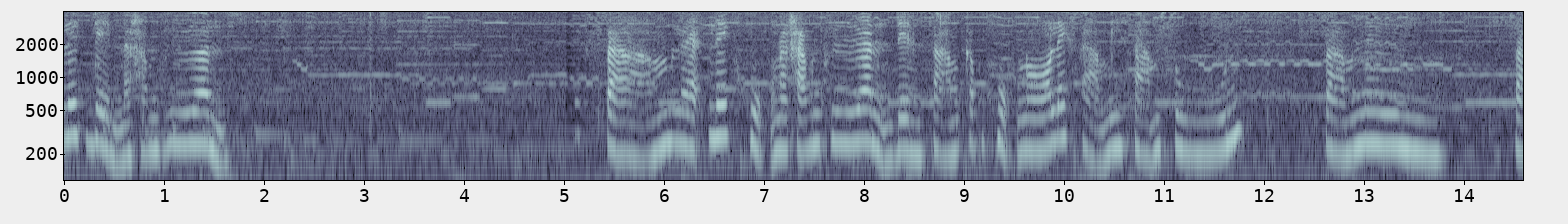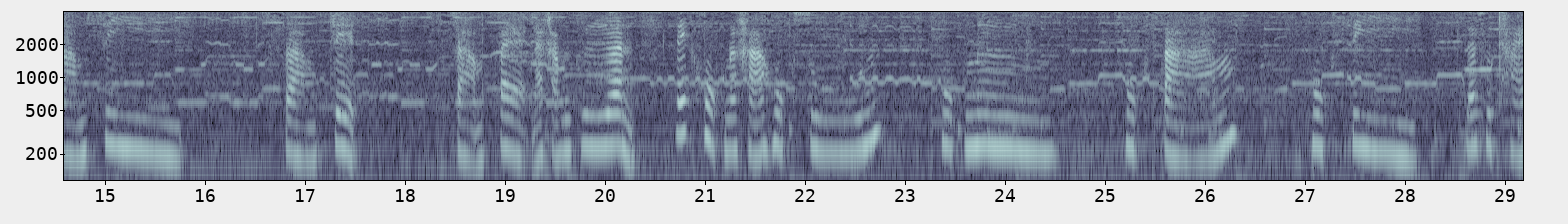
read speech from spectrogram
เลขเด่นนะคะเพื่อน เลข 3 และเลข 6 นะคะเพื่อนเด่น 3 กับ 6 เนาะเลข 3 มี 30 สามหนึ่งสามสี่สามเจ็ดสามแปดนะคะเพื่อนเลขหกนะคะหกศูนย์หกหนึ่งหกสามหกสี่และสุดท้าย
